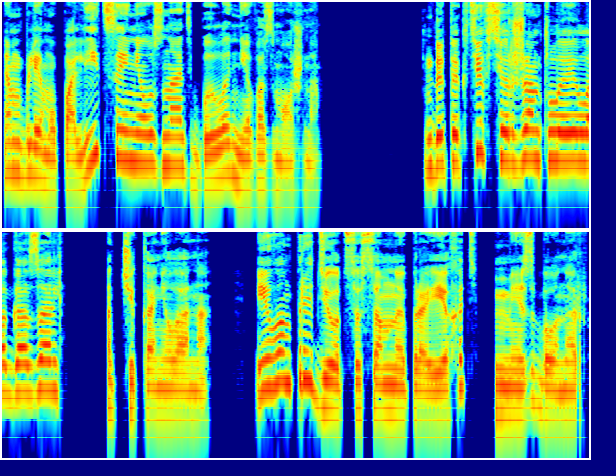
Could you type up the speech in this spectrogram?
Эмблему полиции не узнать было невозможно. «Детектив-сержант Лейла Газаль», — отчеканила она, «и вам придется со мной проехать, мисс Боннер».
